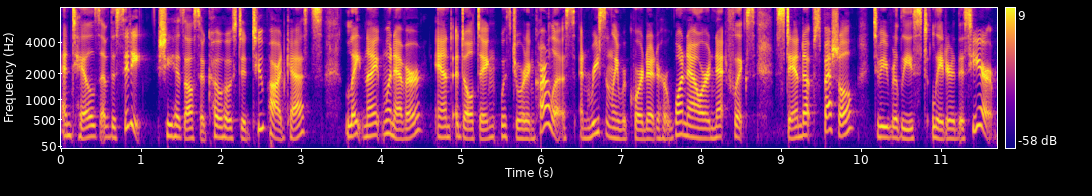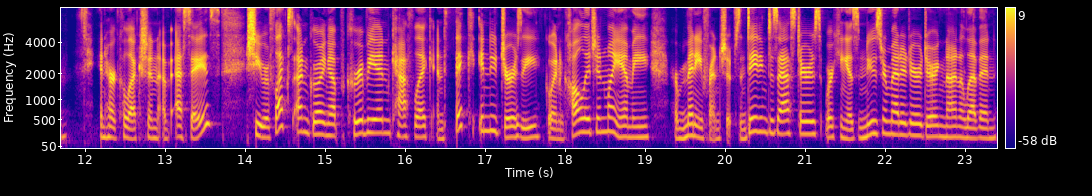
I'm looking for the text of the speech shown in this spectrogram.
and Tales of the City. She has also co hosted two podcasts, Late Night Whenever and Adulting with Jordan Carlos, and recently recorded her one hour Netflix stand up special to be released later this year. In her collection of essays, she reflects on growing up Caribbean, Catholic, and thick in New Jersey, going to college college in Miami, her many friendships and dating disasters, working as a newsroom editor during 9 11,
